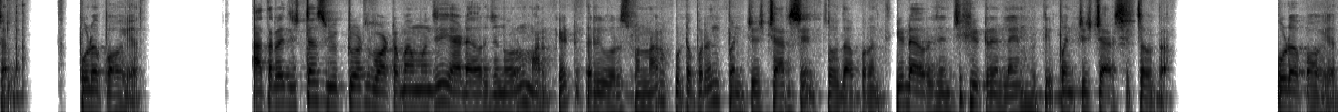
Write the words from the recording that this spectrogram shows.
चला पुढं पाहूयात. आता रेजिस्टन्स विक्टुअर्स बॉटम आहे म्हणजे या डायव्हर्जनवरून मार्केट रिव्हर्स होणार. कुठंपर्यंत? पंचवीस चारशे चौदा पर्यंत ही डायव्हर्जनची ही ट्रेन लाईन होती पंचवीस चारशे चौदा. पुढं पाहूयात.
